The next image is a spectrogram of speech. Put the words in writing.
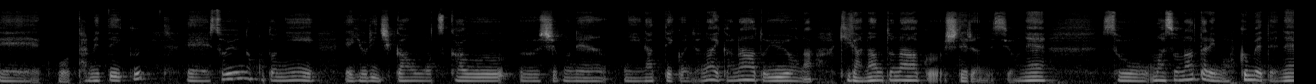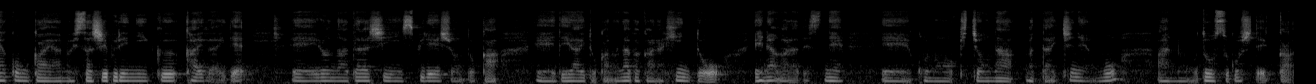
えー、こう貯めていく、えー、そういうようなことに、えー、より時間を使う45年になっていくんじゃないかなというような気がなんとなくしてるんですよね。そうまあその辺りも含めてね今回あの久しぶりに行く海外で、えー、いろんな新しいインスピレーションとか、えー、出会いとかの中からヒントを得ながらですね、えー、この貴重なまた1年をあのどう過ごしていくか。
